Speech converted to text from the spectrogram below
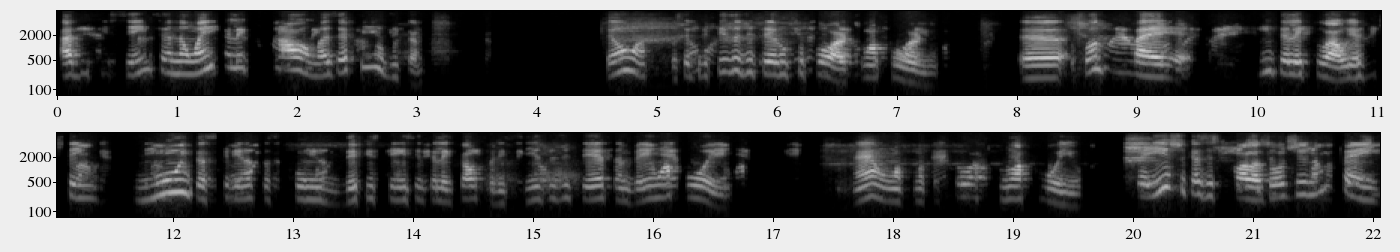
a deficiência não é intelectual, mas é física. Então, você precisa de ter um suporte, um apoio. Quando ela é intelectual, e a gente tem muitas crianças com deficiência intelectual, precisa de ter também um apoio, né? uma, uma pessoa no apoio. É isso que as escolas hoje não têm.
